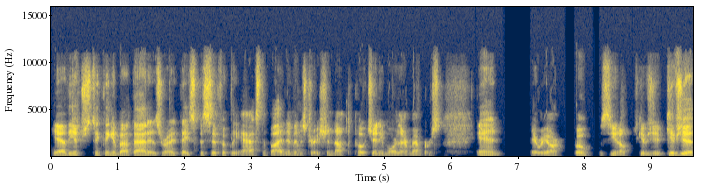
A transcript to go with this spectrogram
Yeah, the interesting thing about that is, right, they specifically asked the Biden administration not to poach any more of their members. And there we are. Boom. It's, you know, gives you gives you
